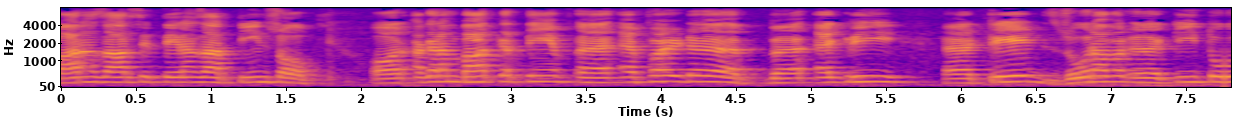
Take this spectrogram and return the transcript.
बारह हज़ार से तेरह हज़ार तीन सौ। और अगर हम बात करते हैं एफर्ट एग्री ट्रेड जोरावर की तो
